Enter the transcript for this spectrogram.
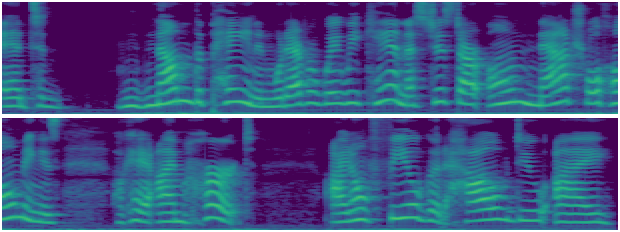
and to numb the pain in whatever way we can. That's just our own natural homing is okay, I'm hurt. I don't feel good. How do I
